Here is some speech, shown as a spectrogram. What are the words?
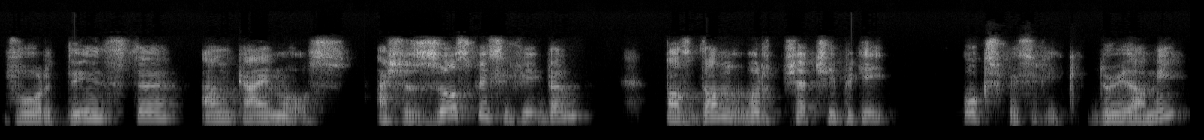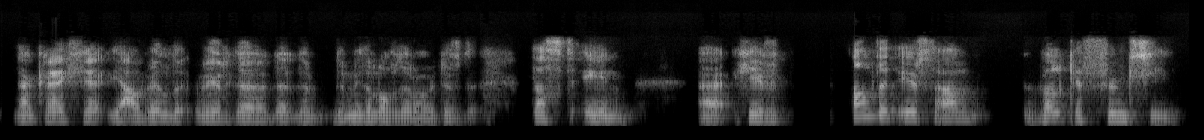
voor diensten aan KMO's. Als je zo specifiek bent, pas dan wordt ChatGPT ook specifiek. Doe je dat niet, dan krijg je ja, weer de, de, de, de middle of the road. Dus dat is één. Uh, geef het altijd eerst aan welke functie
